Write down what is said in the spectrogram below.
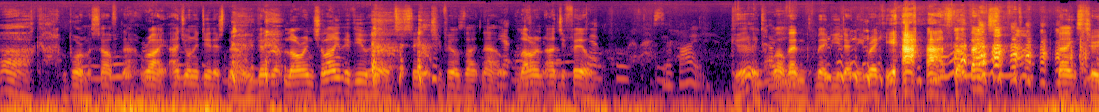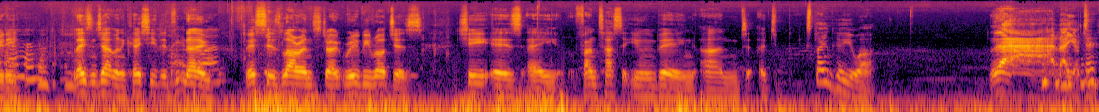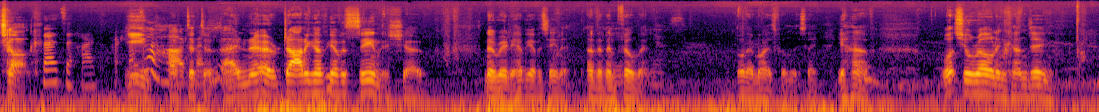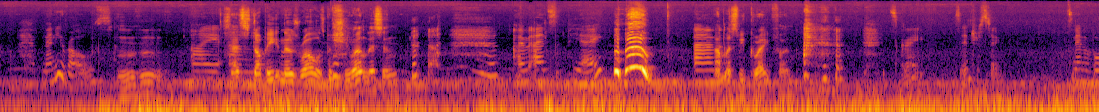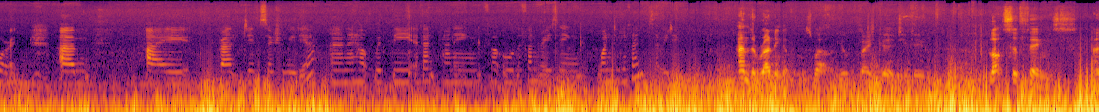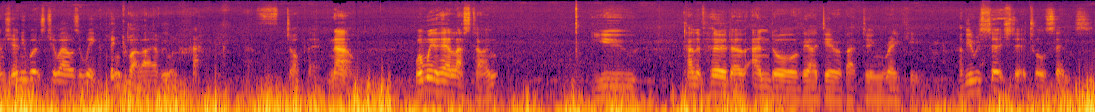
Oh God, I'm boring myself now. Right, how do you want to do this now? You're going to get Lauren. Shall I interview her to see what she feels like now? Yeah. Lauren, how do you feel? Yeah. You're fine. Good. Well, then maybe you don't need Reiki. Stop. Thanks. Thanks, Trudy. Ladies and gentlemen, in case you didn't know, This is Lauren Stroke Ruby Rogers. She is a fantastic human being, and uh, explain who you are. Ah, now you have to talk. That's a hard question. You a have to I know, darling. Have you ever seen this show? No, really. Have you ever seen it, other than film it? Yes. Although mine's film it, say you have. What's your role in Kandu? I have many roles. Mm-hmm. I Said am, stop eating those rolls, but she won't listen. I'm Ed's PA. Woohoo! That Um, must be great fun. it's great. It's interesting. It's never boring. Um, I run, do the social media and I help with the event planning for all the fundraising wonderful events that we do. and the running of them as well. You're very good. You do lots of things, and she only works two hours a week. Think about that, everyone. Stop it now. When we were here last time, you kind of heard of and/or the idea about doing Reiki. Have you researched it at all since?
